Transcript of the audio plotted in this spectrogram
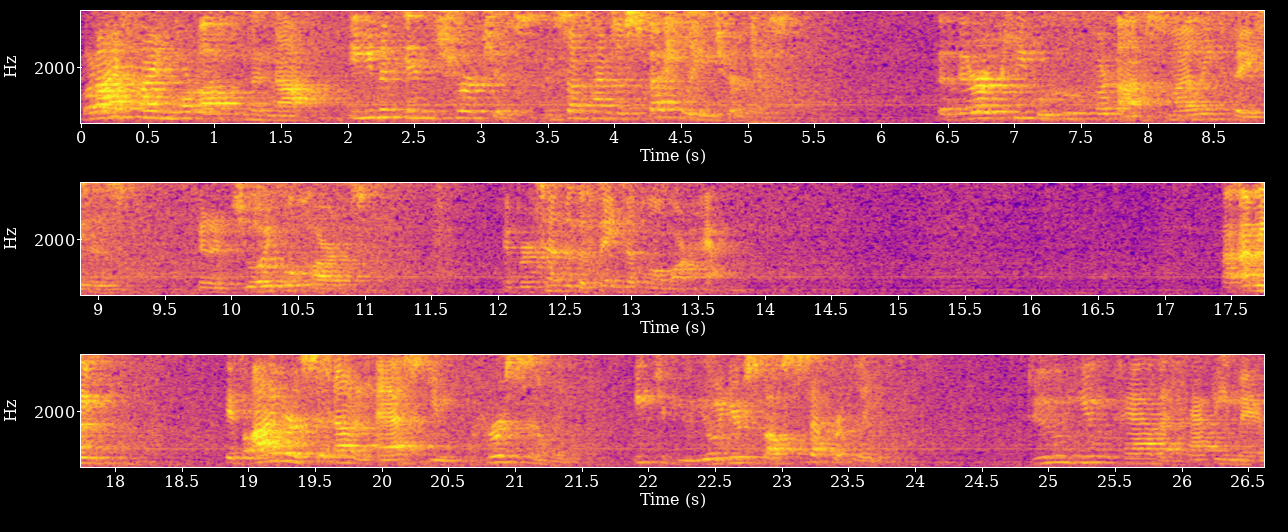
But I find more often than not, even in churches, and sometimes especially in churches, that there are people who put on smiling faces and a joyful heart and pretend that the things at home aren't happening. I mean, if I were to sit down and ask you personally, each of you, you and your spouse separately, do you have a happy marriage?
